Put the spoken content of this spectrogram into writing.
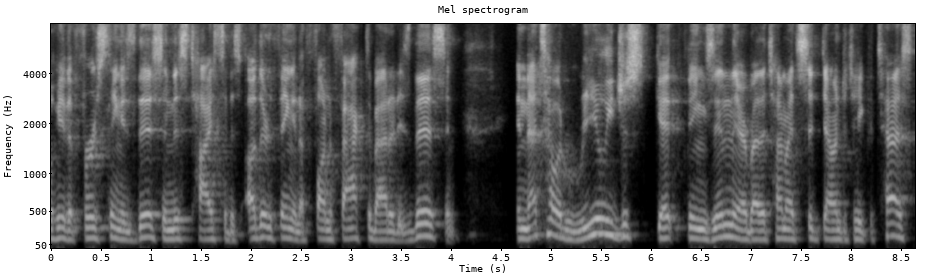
okay the first thing is this and this ties to this other thing and a fun fact about it is this and and that's how i'd really just get things in there by the time i'd sit down to take the test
